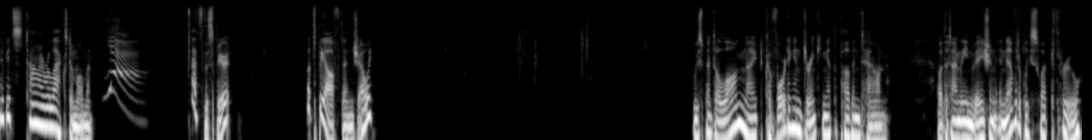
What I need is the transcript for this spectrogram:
Maybe it's time I relaxed a moment. Yeah! That's the spirit. Let's be off then, shall we? We spent a long night cavorting and drinking at the pub in town. By the time the invasion inevitably swept through,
